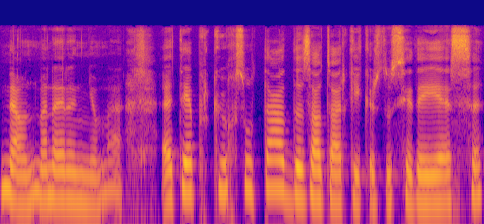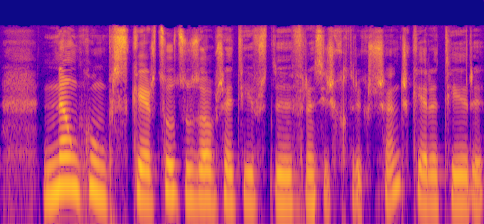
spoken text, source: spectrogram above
Não, de maneira nenhuma. Até porque o resultado das autárquicas do CDS não cumpre sequer todos os objetivos de Francisco Rodrigues dos Santos, que era ter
